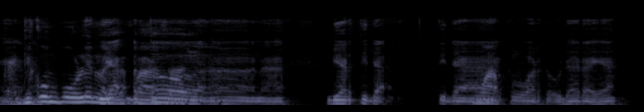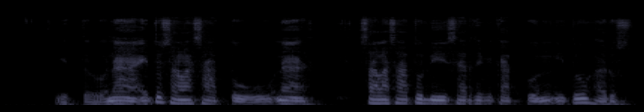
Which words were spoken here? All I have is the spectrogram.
ya. Kayak dikumpulin lah ya ya, betul ah, nah biar tidak tidak Nguap. keluar ke udara ya itu nah itu salah satu. Nah salah satu di sertifikat pun itu harus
